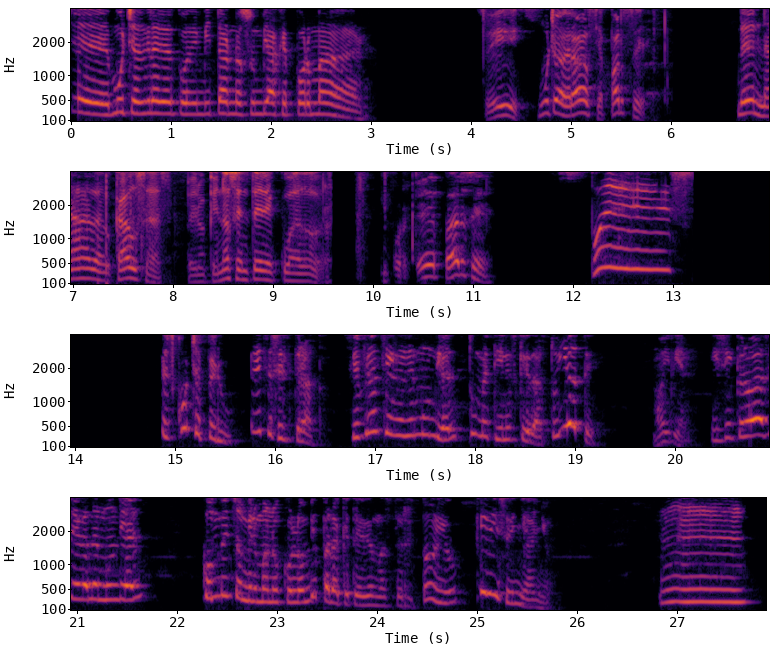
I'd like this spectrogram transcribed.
Che, muchas gracias por invitarnos un viaje por mar. Sí, muchas gracias, parce. De nada, causas, pero que no se entere Ecuador. ¿Y por qué, parce? Pues... Escucha, Perú, este es el trato. Si Francia gana el mundial, tú me tienes que dar tu yate. Muy bien. ¿Y si Croacia gana el mundial? Convenzo a mi hermano Colombia para que te dé más territorio. ¿Qué dice ñaño? Mmm...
